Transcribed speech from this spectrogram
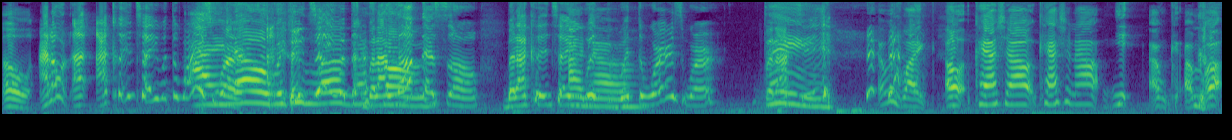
Oh, I don't. I, I couldn't tell you what the words I were. know, but you love what the- that But I love that song. But I couldn't tell you what, what the words were. But I did. It was like, oh, cash out, cashing out. Yeah, I'm, I'm uh,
